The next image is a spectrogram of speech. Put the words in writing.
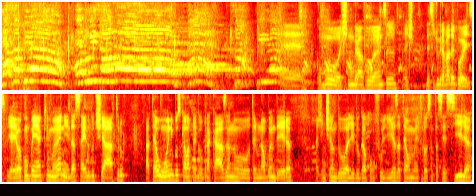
E a Zapian é Luísa Romão. É Zapian. É, como a gente não gravou antes, a gente decidiu gravar depois. E aí eu acompanhei a Kimani da saída do teatro até o ônibus que ela pegou para casa no Terminal Bandeira. A gente andou ali do Galpão Folias até o metrô Santa Cecília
